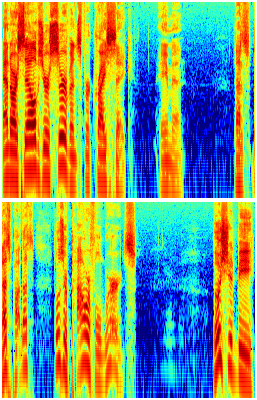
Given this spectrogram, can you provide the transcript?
and ourselves your servants for Christ's sake. Amen. That's that's that's those are powerful words. Those should be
